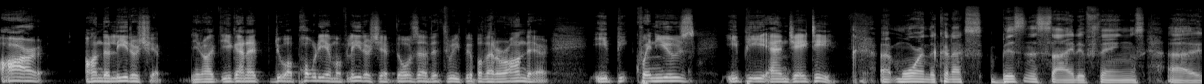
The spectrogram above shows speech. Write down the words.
are on the leadership. You know, if you're gonna do a podium of leadership, those are the three people that are on there: EP, Quinn Hughes, EP, and JT. Uh, more on the Canucks business side of things uh,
